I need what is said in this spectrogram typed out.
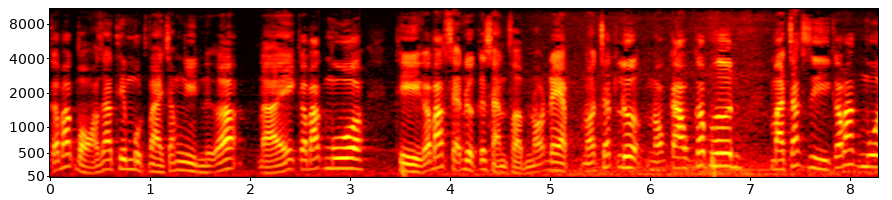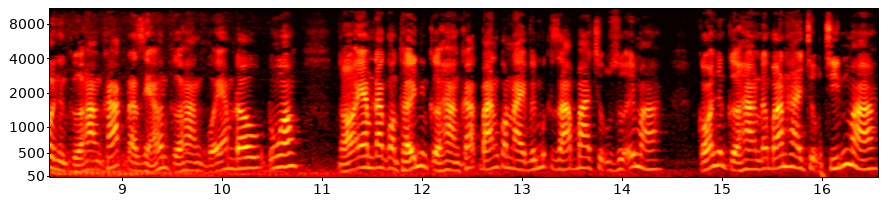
Các bác bỏ ra thêm một vài trăm nghìn nữa. Đấy, các bác mua thì các bác sẽ được cái sản phẩm nó đẹp, nó chất lượng, nó cao cấp hơn. Mà chắc gì các bác mua những cửa hàng khác đã rẻ hơn cửa hàng của em đâu, đúng không? Đó, em đang còn thấy những cửa hàng khác bán con này với mức giá 3 triệu rưỡi mà. Có những cửa hàng đang bán 2 triệu chín mà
